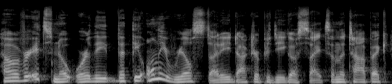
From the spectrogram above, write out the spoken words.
However, it's noteworthy that the only real study Dr. Pedigo cites on the topic,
